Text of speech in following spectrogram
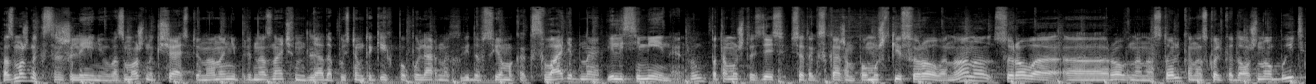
возможно, к сожалению, возможно, к счастью, но она не предназначена для, допустим, таких популярных видов съемок, как свадебная или семейная. Ну, потому что здесь все, так скажем, по-мужски сурово, но оно сурово э, ровно настолько, насколько должно быть,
